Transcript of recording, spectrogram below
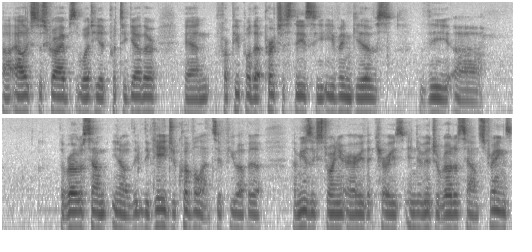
Uh, Alex describes what he had put together, and for people that purchase these, he even gives the uh, the Rotosound, you know, the, the gauge equivalents. If you have a, a music store in your area that carries individual Rotosound strings,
